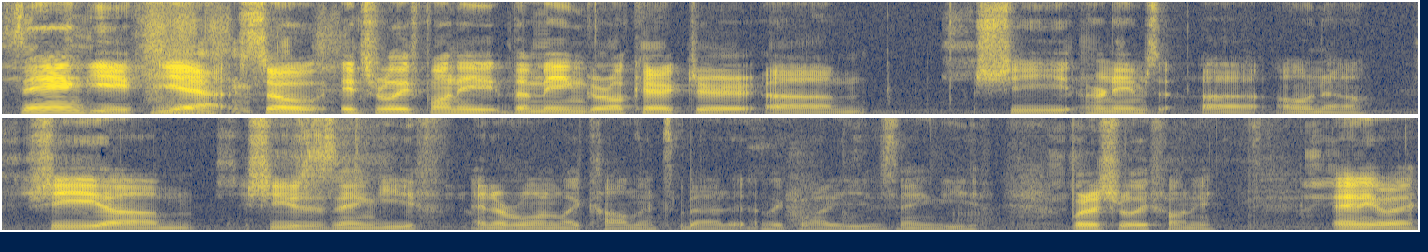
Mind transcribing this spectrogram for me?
Zangief. Yeah. so it's really funny. The main girl character, um, she her name's uh, Ono. She um, she uses Zangief, and everyone like comments about it. Like, why do you use Zangief? But it's really funny. Anyway,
